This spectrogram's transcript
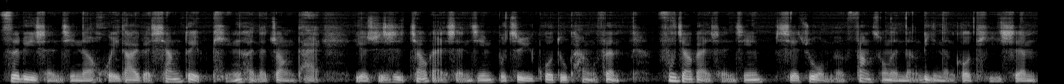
自律神经呢，回到一个相对平衡的状态，也就是交感神经不至于过度亢奋，副交感神经协助我们放松的能力能够提升。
